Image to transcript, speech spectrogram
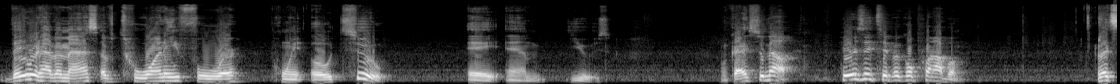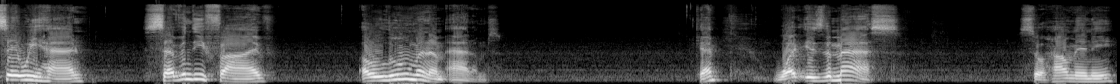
they would have a mass of 24.02 AMUs. Okay, so now, here's a typical problem. Let's say we had 75 aluminum atoms. Okay, what is the mass? So, how many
